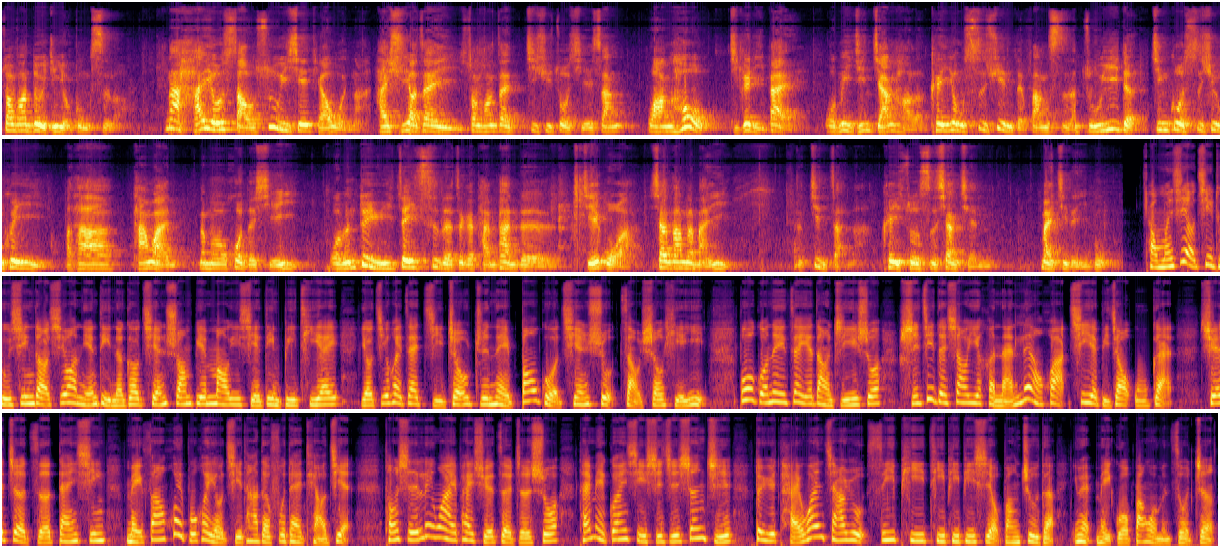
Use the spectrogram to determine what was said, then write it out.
双方都已经有共识了。那还有少数一些条文呐、啊，还需要再双方再继续做协商。往后几个礼拜。我们已经讲好了，可以用视讯的方式，逐一的经过视讯会议把它谈完，那么获得协议。我们对于这一次的这个谈判的结果啊，相当的满意，的进展啊，可以说是向前迈进了一步。好，我们是有企图心的，希望年底能够签双边贸易协定 BTA，有机会在几周之内包裹签署，早收协议。不过，国内在野党质疑说，实际的效益很难量化，企业比较无感。学者则担心美方会不会有其他的附带条件。同时，另外一派学者则说，台美关系实质升值，对于台湾加入 CPTPP 是有帮助的，因为美国帮我们作证。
